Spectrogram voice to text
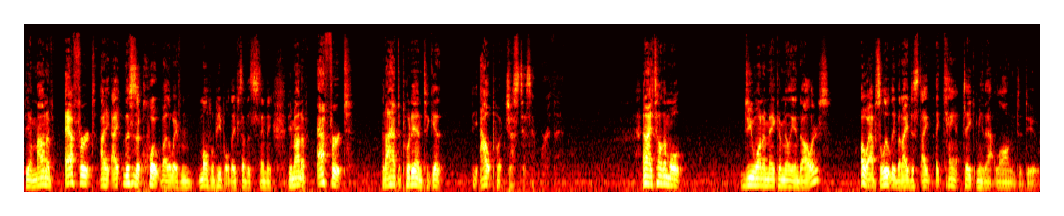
the amount of effort I, I this is a quote by the way from multiple people. They've said this the same thing. The amount of effort that I have to put in to get the output just isn't and I tell them, well, do you want to make a million dollars? Oh, absolutely, but I just I it can't take me that long to do.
